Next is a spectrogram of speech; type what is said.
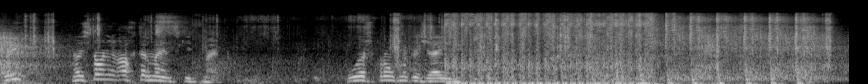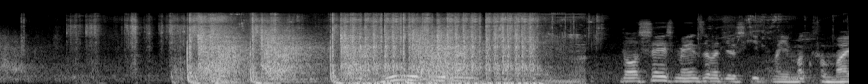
Hoorie, nou staan jy agter my en skiet my. Hoe oorspronklik is jy nie? Hoe is jy my? Daar's ses mense wat jou skiet, maar jy mik vir my.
